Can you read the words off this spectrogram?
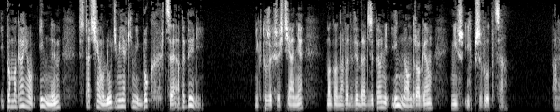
i pomagają innym stać się ludźmi, jakimi Bóg chce, aby byli. Niektórzy chrześcijanie mogą nawet wybrać zupełnie inną drogę niż ich przywódca. Ale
